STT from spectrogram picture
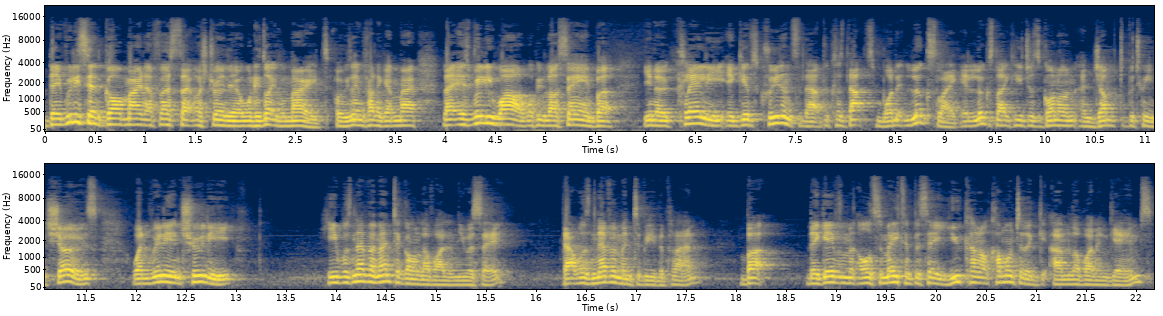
they really said go on Married at First Sight Australia when he's not even married, or he's not even trying to get married. Like, it's really wild what people are saying, but, you know, clearly it gives credence to that because that's what it looks like. It looks like he's just gone on and jumped between shows when really and truly, he was never meant to go on Love Island USA. That was never meant to be the plan. But they gave him an ultimatum to say you cannot come onto the um, Love Island games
